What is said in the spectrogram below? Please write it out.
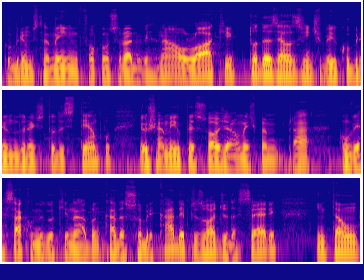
cobrimos também Falcão Soldado Invernal, Loki. Todas elas a gente veio cobrindo durante todo esse tempo. Eu chamei o pessoal geralmente para conversar comigo aqui na bancada sobre cada episódio da série. Então,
